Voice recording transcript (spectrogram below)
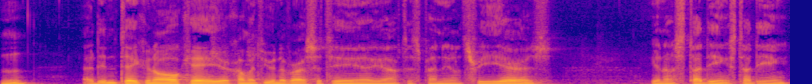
Hmm? I didn't take, you know, okay, you're coming to university, uh, you have to spend, you know, three years, you know, studying, studying.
